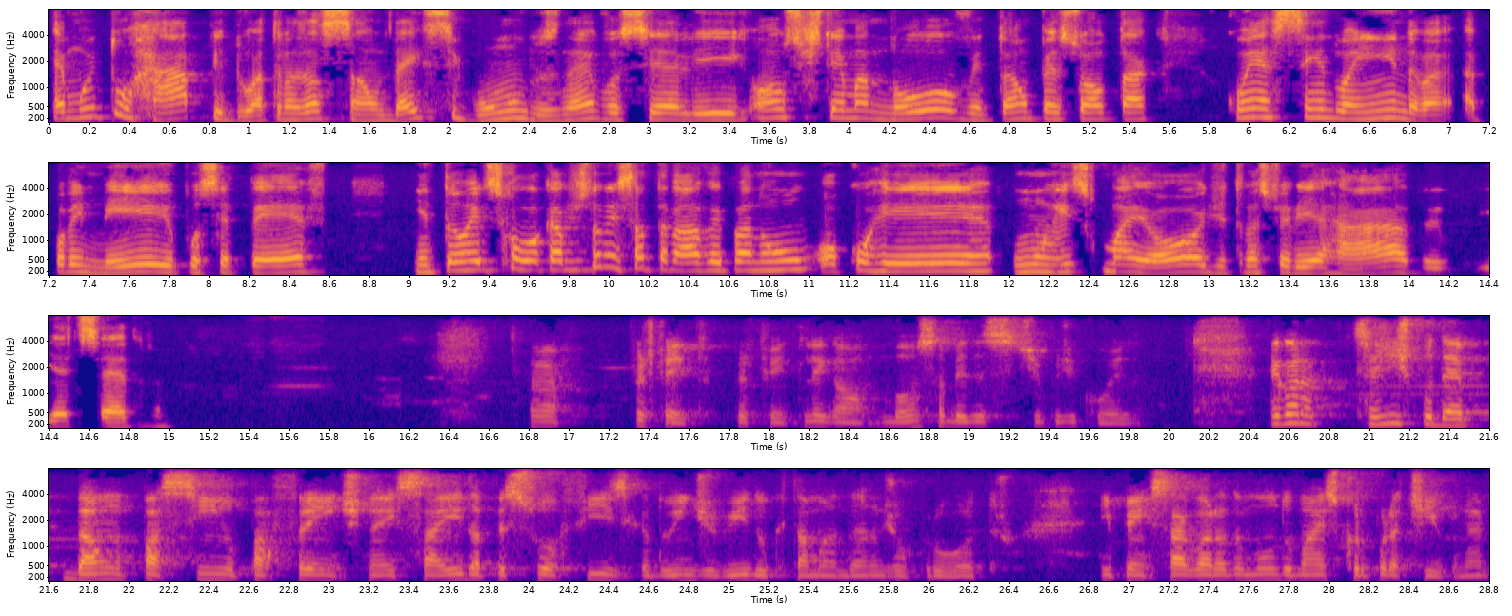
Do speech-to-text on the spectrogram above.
É muito rápido a transação, 10 segundos, né? Você ali. É um sistema novo, então o pessoal está conhecendo ainda, por e-mail, por CPF. Então eles colocavam justamente essa trava para não ocorrer um risco maior de transferir errado e etc. Ah, perfeito, perfeito, legal, bom saber desse tipo de coisa. Agora, se a gente puder dar um passinho para frente, né, e sair da pessoa física, do indivíduo que está mandando de um para o outro, e pensar agora do mundo mais corporativo, né,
